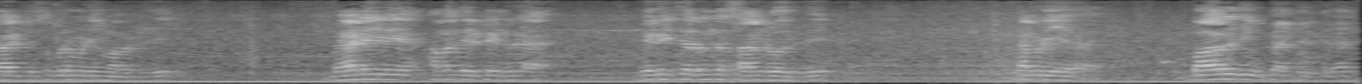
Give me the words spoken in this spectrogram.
டாக்டர் சுப்பிரமணியம் அவர்களே மேடையில் அமர்ந்திருக்கின்ற மிகச்சிறந்த சான்றோருக்கு நம்முடைய பாரதி உட்கார்ந்திருக்கிறார்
